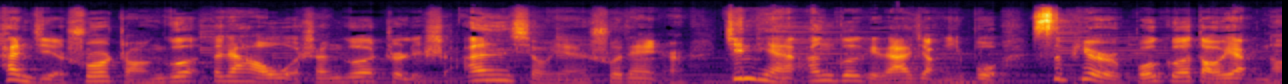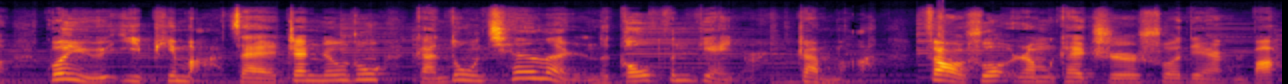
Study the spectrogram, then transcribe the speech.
看解说找安哥，大家好，我是安哥，这里是安小言说电影。今天安哥给大家讲一部斯皮尔伯格导演的关于一匹马在战争中感动千万人的高分电影《战马》。废话说，让我们开始说电影吧。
